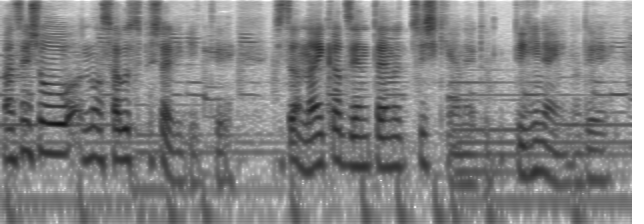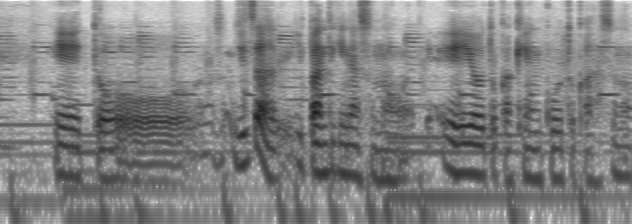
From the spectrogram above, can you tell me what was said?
感染症の subspecialty って実は内科全体の知識がないとできないので、えーと、実は一般的なその栄養とか健康とかその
